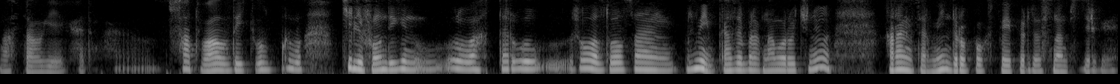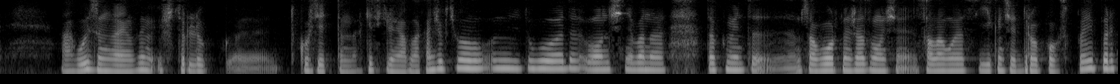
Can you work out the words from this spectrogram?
ностальгия кәдімгі сатып ал дейді ол бір телефон деген уақыттар ол жоғалтып алсаң білмеймін қазір бірақ наоборот ғой қараңыздар мен dropbox paperді ұсынамын сіздерге өз ыңғайыңызда үш түрлі көрсеттім кез келген облаканы жүктеп болады. Оның ішіне бана документті мысалы wordпен жазып оның ішіне сала қоясыз. Екінші dropbox paper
